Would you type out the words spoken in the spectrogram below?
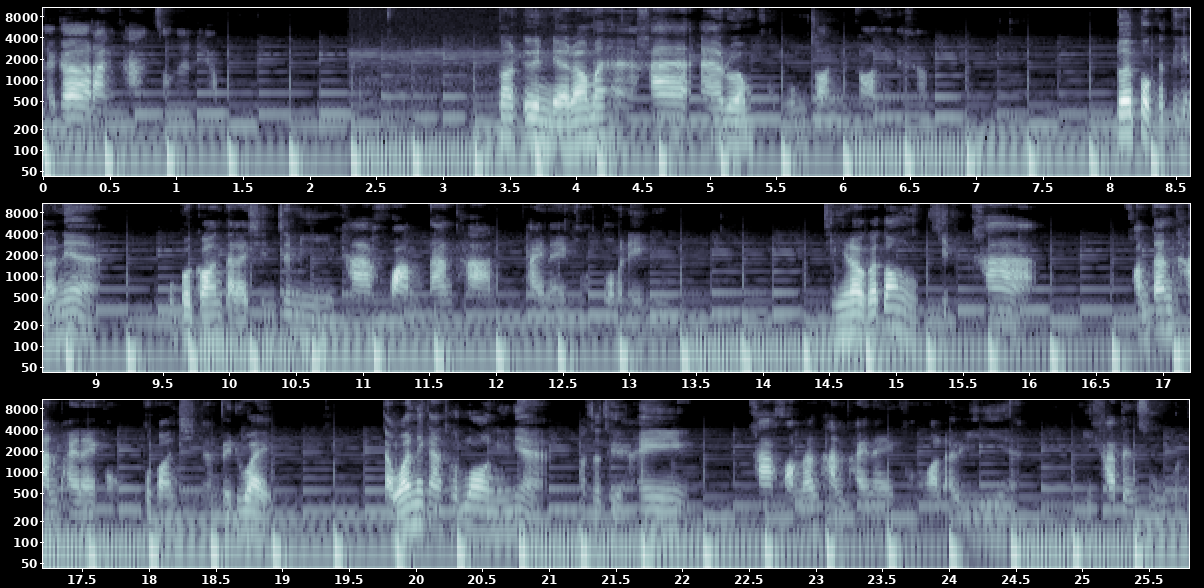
แล้วก็รางฐาน 2 อันครับ ก่อนอื่นเดี๋ยวเรามาหาค่า R รวมของวงจรกันก่อนเลยนะครับ โดยปกติแล้วเนี่ย อุปกรณ์แต่ละชิ้นจะมีค่าความต้านทานภายในของตัวมันเองอยู่ ทีนี้เราก็ต้องคิดค่าความต้านทานภายในของอุปกรณ์ชิ้นนั้นไปด้วย แต่ว่าในการทดลองนี้เนี่ยเราจะถือให้ค่าความต้านทานภายในของหลอด LED เนี่ยมีค่าเป็นศูนย์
